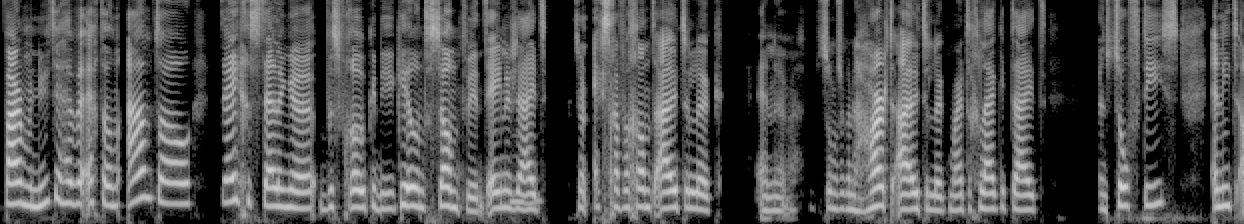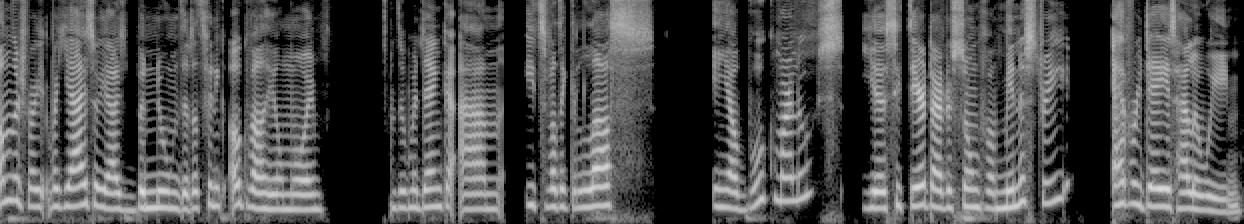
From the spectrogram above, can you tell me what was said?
paar minuten, hebben we echt al een aantal tegenstellingen besproken die ik heel interessant vind. Enerzijds mhm. zo'n extravagant uiterlijk en uh, soms ook een hard uiterlijk, maar tegelijkertijd een softies. En iets anders waar, wat jij zojuist benoemde, dat vind ik ook wel heel mooi. Dat doet me denken aan iets wat ik las in jouw boek, Marloes je citeert daar de song van Ministry. Every Day is Halloween.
